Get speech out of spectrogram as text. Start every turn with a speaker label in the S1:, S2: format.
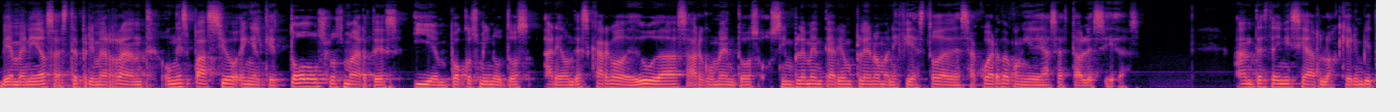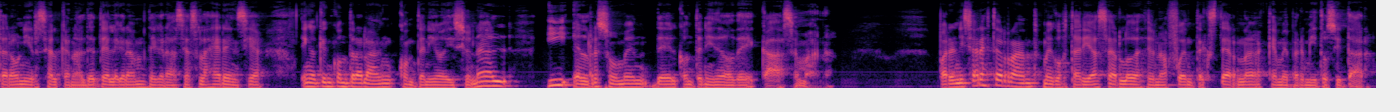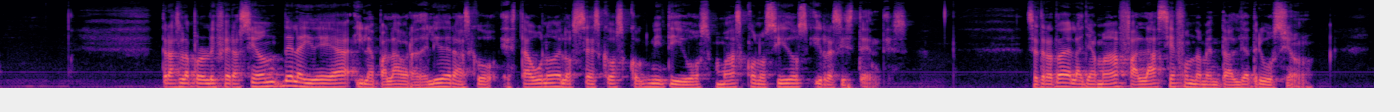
S1: Bienvenidos a este primer rant, un espacio en el que todos los martes y en pocos minutos haré un descargo de dudas, argumentos o simplemente haré un pleno manifiesto de desacuerdo con ideas establecidas. Antes de iniciar, los quiero invitar a unirse al canal de Telegram de Gracias a la Gerencia, en el que encontrarán contenido adicional y el resumen del contenido de cada semana. Para iniciar este rant me gustaría hacerlo desde una fuente externa que me permito citar. Tras la proliferación de la idea y la palabra de liderazgo está uno de los sesgos cognitivos más conocidos y resistentes. Se trata de la llamada falacia fundamental de atribución,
